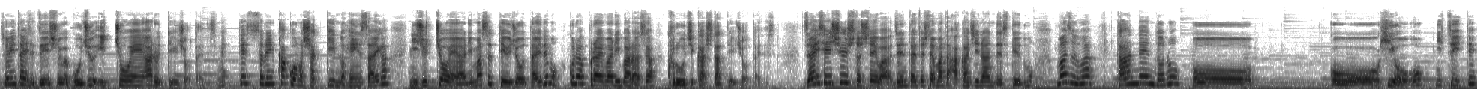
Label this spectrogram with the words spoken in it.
それに対して税収が51兆円あるっていう状態ですね。で、それに過去の借金の返済が20兆円ありますっていう状態でも、これはプライマリーバランスが黒字化したっていう状態です。財政収支としては、全体としてはまた赤字なんですけれども、まずは単年度のこう費用をについて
